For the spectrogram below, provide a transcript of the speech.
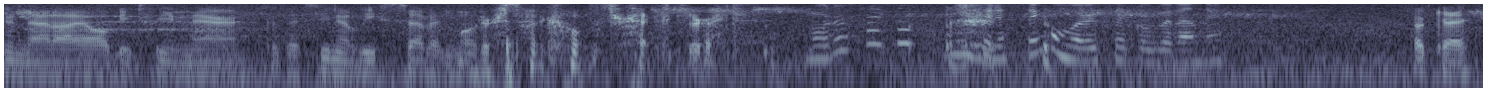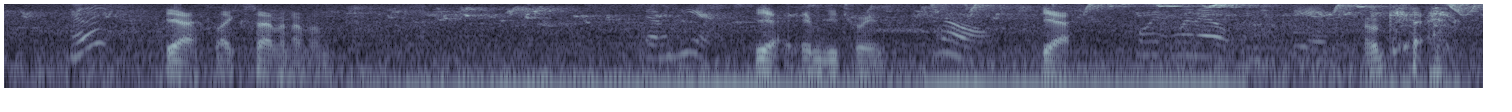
in that aisle between there because I've seen at least seven motorcycles drive through it. Motorcycles? I've seen a single motorcycle go down there. Okay. Really? Yeah, like seven of them. Down here? Yeah, in between. No. Yeah. Point one out when you see it. Okay.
